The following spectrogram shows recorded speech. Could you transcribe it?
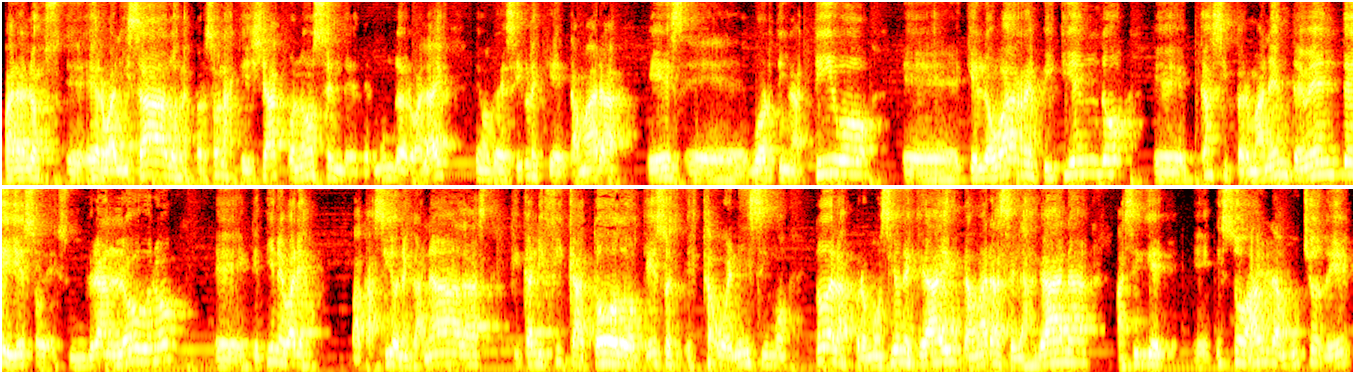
para los eh, herbalizados, las personas que ya conocen del mundo de Herbalife, tengo que decirles que Tamara es eh, working activo, eh, que lo va repitiendo casi permanentemente y eso es un gran logro, que tiene varias vacaciones ganadas, que califica todo, que eso está buenísimo. Todas las promociones que hay, Tamara se las gana, así que eh, eso habla mucho de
